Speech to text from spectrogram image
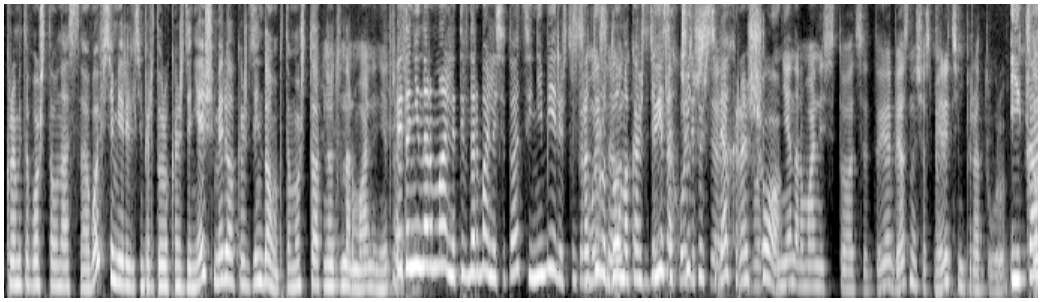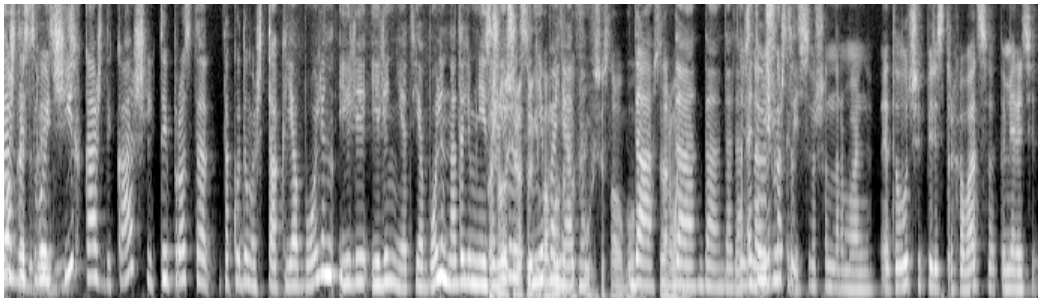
Кроме того, что у нас э, в офисе мерили температуру каждый день, я еще мерила каждый день дома, потому что Ну, это нормально, нет? разве? это ненормально. Ты в нормальной ситуации не меряешь температуру дома каждый день, ты если чувствуешь себя хорошо. В ненормальной ситуации. Ты обязана сейчас мерить температуру. И каждый свой чих, каждый кашель, ты просто такой думаешь, так, я болен или, или нет, я болен, надо ли мне Пошел еще раз изолироваться, руки помыл, такой, непонятно. фу, все, слава богу, да, все нормально. да, да, да, да. Не это знаю, мне кажется, это бесит. совершенно нормально. Это лучше перестраховаться, померить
